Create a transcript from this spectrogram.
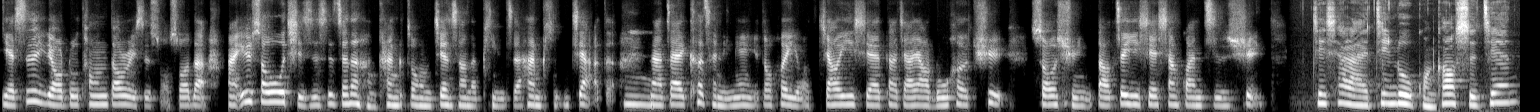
也是有如同 Doris 所说的，买预售物其实是真的很看重建商的品质和评价的。嗯，那在课程里面也都会有教一些大家要如何。去搜寻到这一些相关资讯。接下来进入广告时间。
